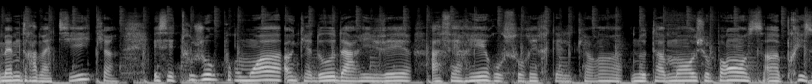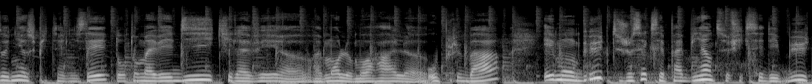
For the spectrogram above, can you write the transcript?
même dramatiques. Et c'est toujours pour moi un cadeau d'arriver à faire rire ou sourire quelqu'un. Notamment, je pense à un prisonnier hospitalisé dont on m'avait dit qu'il avait euh, vraiment le moral au plus bas. Et mon but, je sais que c'est pas bien de se fixer des buts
